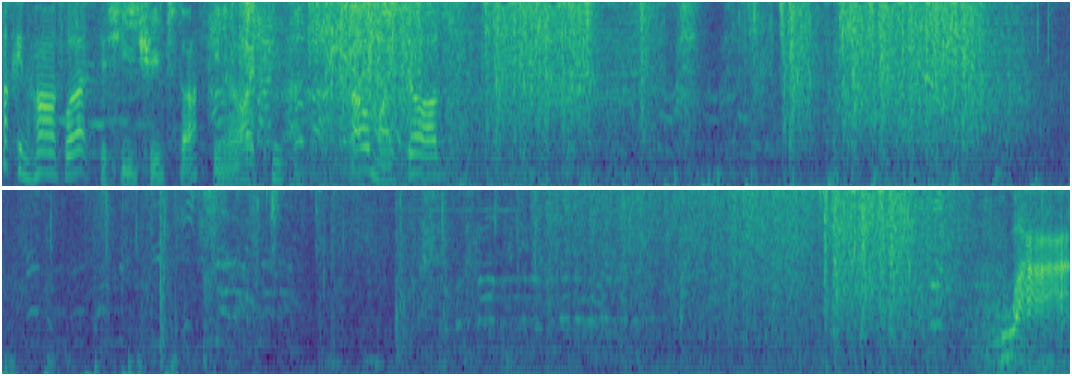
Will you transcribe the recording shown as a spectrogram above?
Fucking hard work, this YouTube stuff, you know. I can. Oh my god! Wow!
